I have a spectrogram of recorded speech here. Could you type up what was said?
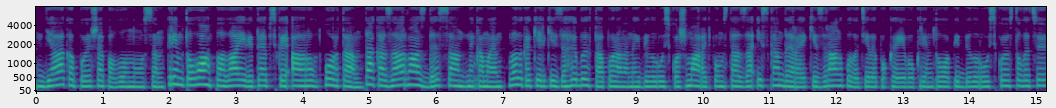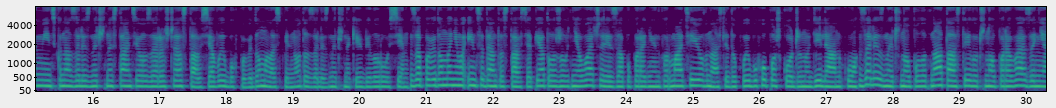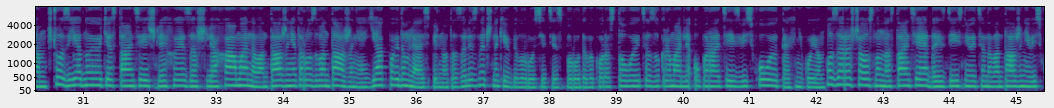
дяка пише Павло Нусин. Крім того, палає Вітебський аеропорта та казарма з десантниками. Велика кількість загиблих та поранених Білорусь кошмарить помста за іскандера, які зранку летіли по Києву. Крім того, під білоруською столицею Мінськ на залізничній станції Озерище стався вибух. Повідомила спільнота залізничників Білорусі. За повідомленнями інциденту стався 5 жовтня ввечері. За попередньою інформацією, внаслідок вибуху пошкоджено ділянку залізничного полотна та стрілочного перевезення, що з'єднують станції шляхи за шляхами навантаження та розвантаження. Як повідомляє спільнота залізничників Білорусі, ці споруди використовуються зокрема для операції з військовою технікою. Озерище основна станція, де здійснюється навантаження військової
